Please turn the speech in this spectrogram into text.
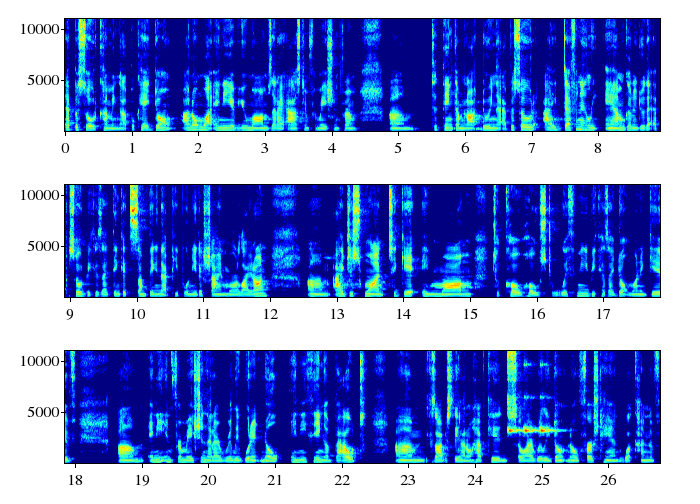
episode coming up okay? Don't i don't want any of you moms that i asked information from um, to think i'm not doing the episode. I definitely am going to do the episode because i think it's something that people need to shine more light on. Um, i just want to get a mom to co-host with me because i don't want to give um, any information that i really wouldn't know anything about um, because obviously i don't have kids so i really don't know firsthand what kind of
